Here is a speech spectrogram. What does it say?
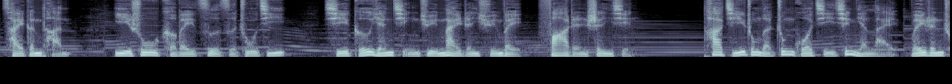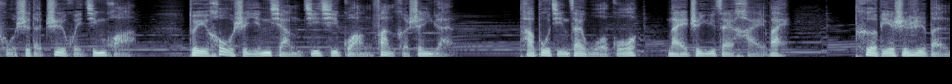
菜根谭》一书可谓字字珠玑。其格言警句耐人寻味，发人深省。它集中了中国几千年来为人处事的智慧精华，对后世影响极其广泛和深远。它不仅在我国，乃至于在海外，特别是日本，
